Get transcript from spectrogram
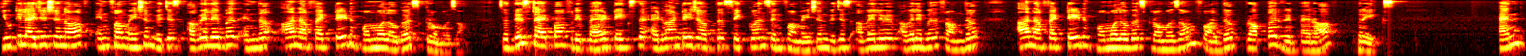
utilization of information which is available in the unaffected homologous chromosome. So this type of repair takes the advantage of the sequence information which is available, available from the unaffected homologous chromosome for the proper repair of breaks. And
